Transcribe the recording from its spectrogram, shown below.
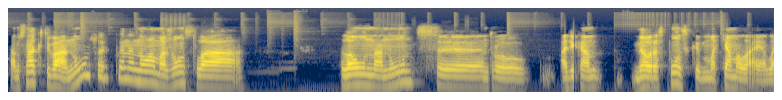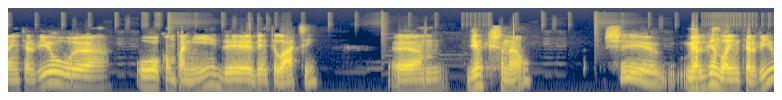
Am sunat câteva anunțuri până nu am ajuns la, la un anunț într-o, adică am, mi-au răspuns că mă cheamă la, la interviu o companie de ventilații din Chișinău și mergând la interviu,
